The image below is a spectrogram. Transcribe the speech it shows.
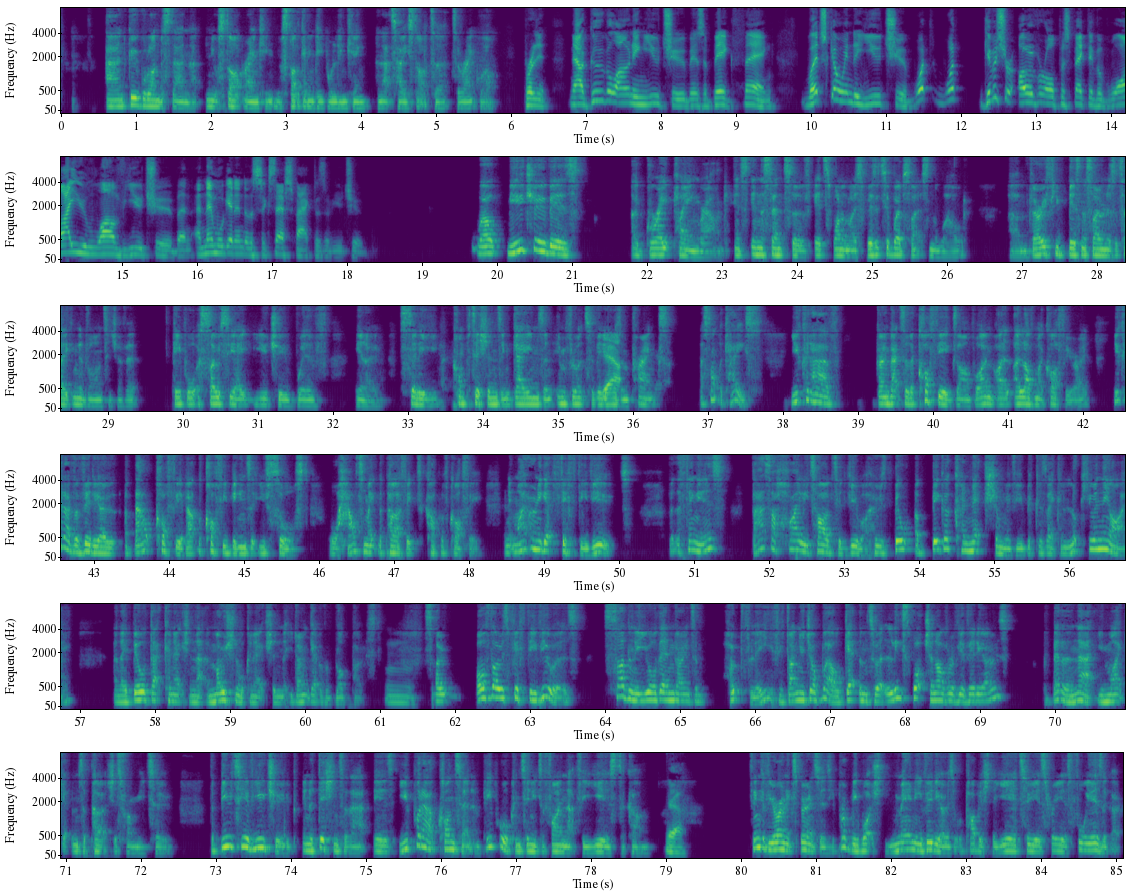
and Google will understand that and you'll start ranking, you'll start getting people linking and that's how you start to, to rank well. Brilliant. Now, Google owning YouTube is a big thing. Let's go into YouTube. What, what, give us your overall perspective of why you love YouTube and, and then we'll get into the success factors of YouTube. Well, YouTube is a great playing ground. It's in the sense of it's one of the most visited websites in the world. Um, very few business owners are taking advantage of it. People associate YouTube with, you know, silly competitions and games and influencer videos yeah. and pranks. That's not the case. You could have, going back to the coffee example, I, I love my coffee, right? You could have a video about coffee, about the coffee beans that you've sourced or how to make the perfect cup of coffee. And it might only get 50 views. But the thing is, that's a highly targeted viewer who's built a bigger connection with you because they can look you in the eye and they build that connection, that emotional connection that you don't get with a blog post. Mm. So of those 50 viewers, suddenly you're then going to hopefully, if you've done your job well, get them to at least watch another of your videos. But better than that, you might get them to purchase from you too. the beauty of YouTube, in addition to that, is you put out content and people will continue to find that for years to come. Yeah. Think of your own experiences. You probably watched many videos that were published a year, two years, three years, four years ago.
